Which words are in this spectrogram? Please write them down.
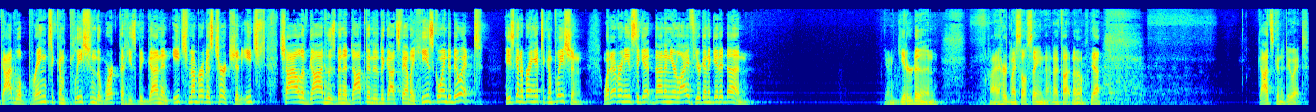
God will bring to completion the work that He's begun in each member of His church and each child of God who's been adopted into God's family. He's going to do it, He's going to bring it to completion. Whatever needs to get done in your life, you're going to get it done. You're going to get her done. I heard myself saying that. I thought, oh, yeah. God's going to do it.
